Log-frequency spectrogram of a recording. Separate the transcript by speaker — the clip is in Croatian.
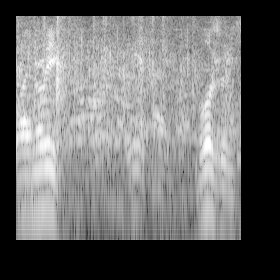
Speaker 1: Ovaj novi. Božović.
